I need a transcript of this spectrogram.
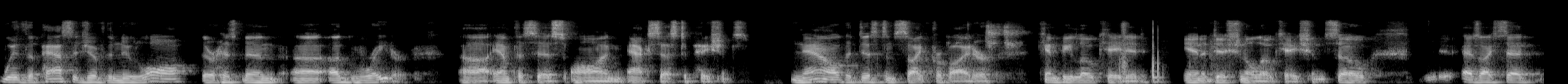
with the passage of the new law, there has been uh, a greater uh, emphasis on access to patients. Now, the distance site provider can be located in additional locations. So, as I said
